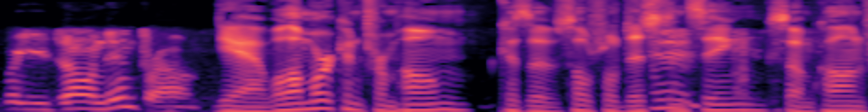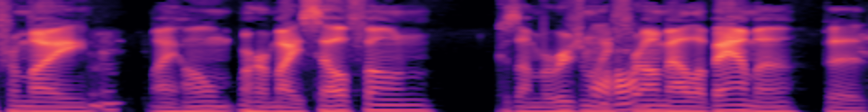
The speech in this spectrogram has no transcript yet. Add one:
where you zoned in from. Yeah, well, I'm working from home because of social distancing, so I'm calling from my my home or my cell phone because I'm originally Uh-huh. from Alabama, but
